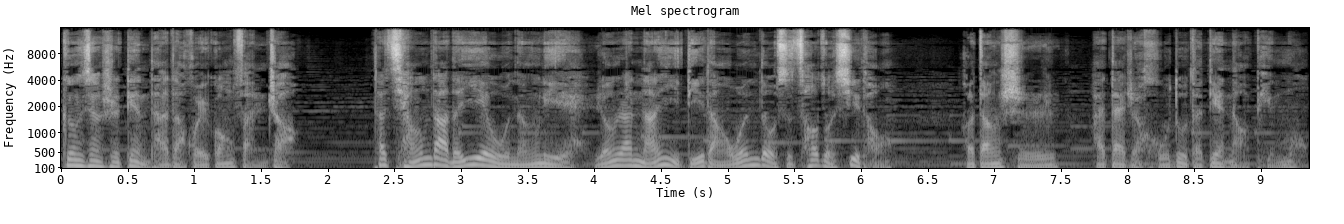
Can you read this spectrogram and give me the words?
更像是电台的回光返照。他强大的业务能力仍然难以抵挡 Windows 操作系统。和当时还带着弧度的电脑屏幕，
